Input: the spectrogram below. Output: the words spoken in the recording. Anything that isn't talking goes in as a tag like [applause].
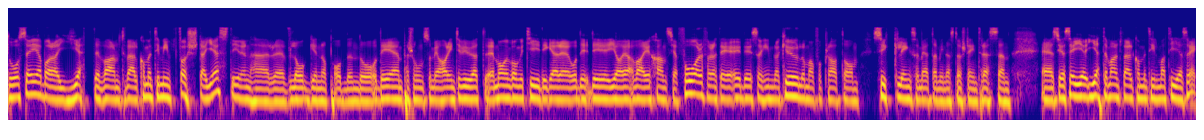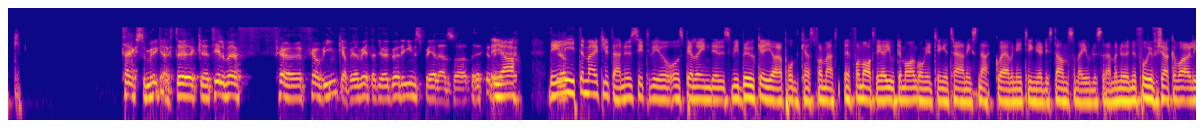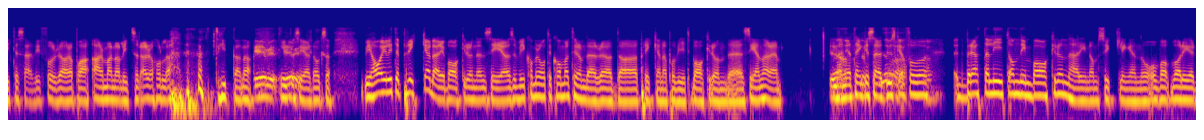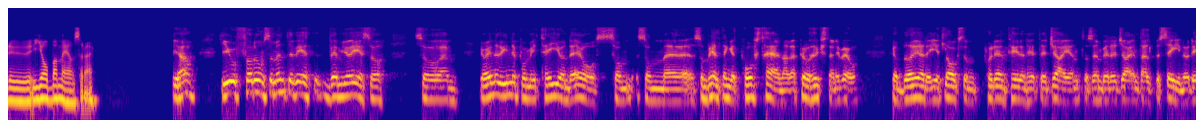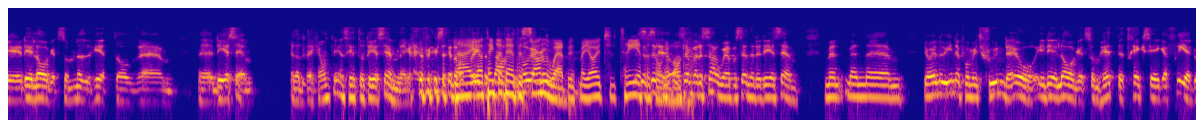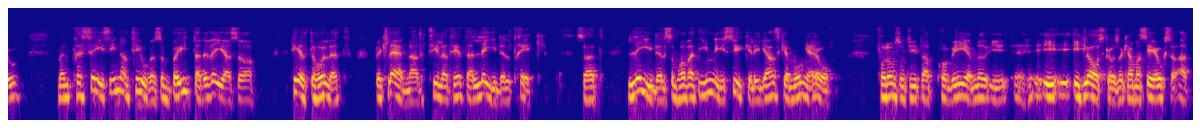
Då säger jag bara jättevarmt välkommen till min första gäst i den här eh, vloggen och podden. Då. Och det är en person som jag har intervjuat eh, många gånger tidigare och det, det gör jag varje chans jag får för att det, det, är så himla kul och man får prata om cykling som är ett av mina största intressen. Eh, så jag säger jättevarmt välkommen till Mattias Räck. Tack så mycket. Till och med få, få vinkar för jag vet att jag är både inspelad så att... Ja, det är ja. lite märkligt det här. Nu sitter vi och spelar in det. Vi brukar göra podcastformat. Format. Vi har gjort det många gånger i tyngre träningssnack och även i tyngre distans som jag gjorde. Sådär. Men nu, nu får vi försöka vara lite så här. Vi får röra på armarna lite sådär och hålla [laughs] tittarna evigt, intresserade evigt. också. Vi har ju lite prickar där i bakgrunden ser jag. Så vi kommer återkomma till de där röda prickarna på vit bakgrund eh, senare. Men jag tänker så här, du ska få berätta lite om din bakgrund här inom cyklingen och vad, vad det är du jobbar med och sådär. Ja, jo för de som inte vet vem jag är så, så um, jag är nu inne på mitt tionde år som, som, uh, som helt enkelt proffstränare på högsta nivå. Jag började i ett lag som på den tiden hette Giant och sen blev det Giant Alpecin och det är det laget som nu heter um, uh, DSM. Eller det kanske inte ens heter DSM längre. [laughs] Nej, jag tänkte att det hette Sunweb, gånger. men jag är tre säsonger bak. Sen var det Sunweb och sen är det DSM. Men, men eh, jag är nu inne på mitt sjunde år i det laget som hette Trek Fredo. Men precis innan touren så bytade vi alltså helt och hållet beklädnad till att heta Lidl Trek. Så att Lidl som har varit inne i cykel i ganska många år för de som tittar på VM nu i, i, i Glasgow så kan man se också att,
